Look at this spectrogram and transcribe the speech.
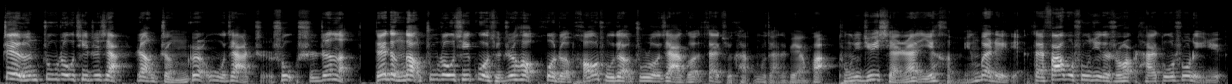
这轮猪周期之下，让整个物价指数失真了。得等到猪周期过去之后，或者刨除掉猪肉价格，再去看物价的变化。统计局显然也很明白这一点，在发布数据的时候，他还多说了一句：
